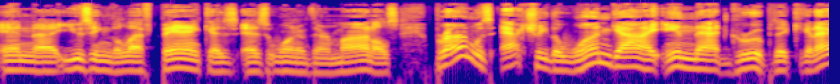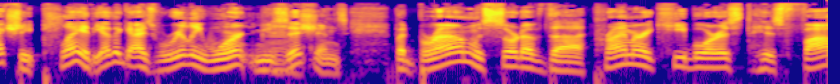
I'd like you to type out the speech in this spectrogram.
and uh, using the left bank as, as one of their models. Brown was actually the one guy in that group that could actually play. The other guys really weren't musicians, but Brown was sort of the primary keyboardist. His father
